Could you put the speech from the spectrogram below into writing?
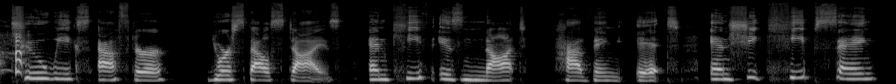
two weeks after your spouse dies. And Keith is not having it. And she keeps saying,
